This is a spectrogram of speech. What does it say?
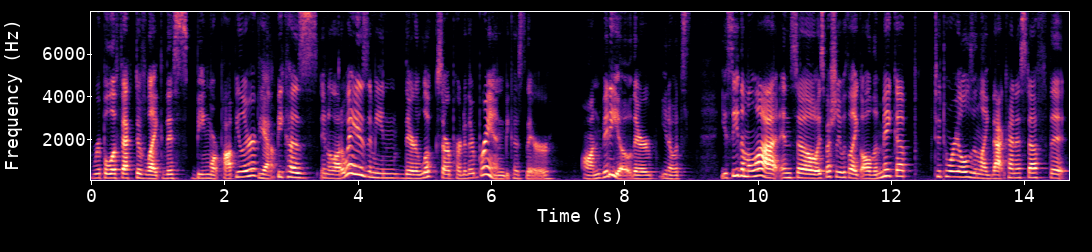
ripple effect of like this being more popular. Yeah. Because in a lot of ways, I mean, their looks are part of their brand because they're on video. They're, you know, it's you see them a lot. And so, especially with like all the makeup tutorials and like that kind of stuff that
